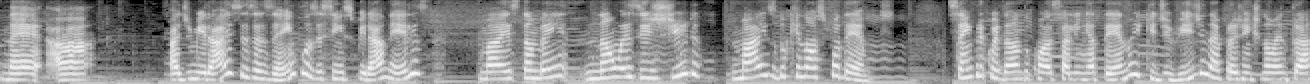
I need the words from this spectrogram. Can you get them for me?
né, a, admirar esses exemplos e se inspirar neles, mas também não exigir mais do que nós podemos. Sempre cuidando com essa linha tênue que divide, né, para a gente não entrar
